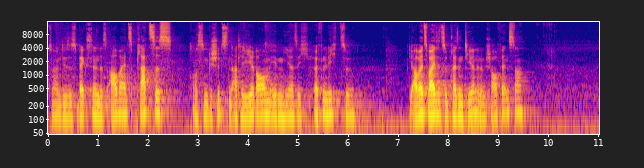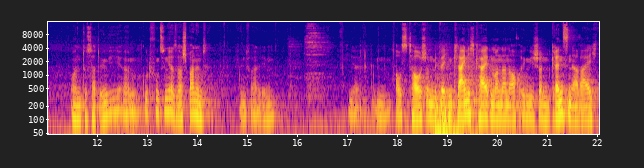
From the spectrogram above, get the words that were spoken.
sondern dieses Wechseln des Arbeitsplatzes aus dem geschützten Atelierraum eben hier sich öffentlich zu die Arbeitsweise zu präsentieren in einem Schaufenster. Und das hat irgendwie ähm, gut funktioniert, es war spannend. Auf jeden Fall eben hier im Austausch und mit welchen Kleinigkeiten man dann auch irgendwie schon Grenzen erreicht.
